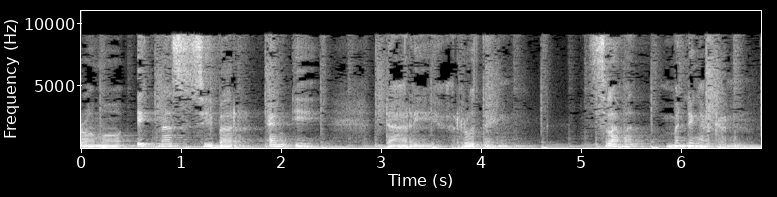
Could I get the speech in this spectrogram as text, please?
Romo Ignas Sibar MI dari Ruteng. Selamat mendengarkan.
